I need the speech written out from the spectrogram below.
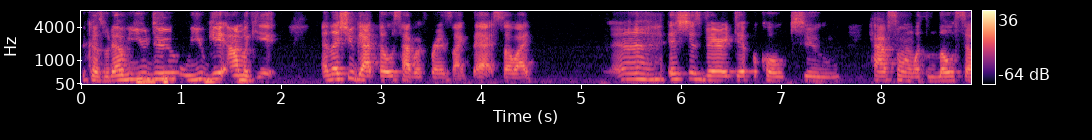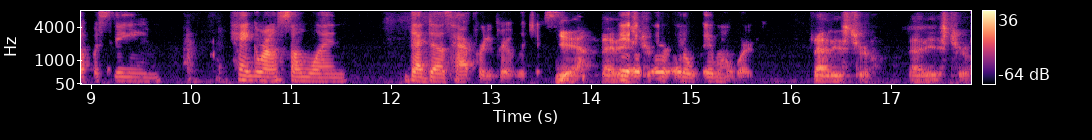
because whatever you do, you get, I'm gonna get. Unless you got those type of friends like that. So I, uh, it's just very difficult to have someone with low self esteem hang around someone that does have pretty privileges. Yeah, that is it, true. It, it, it won't work. That is true. That is true.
